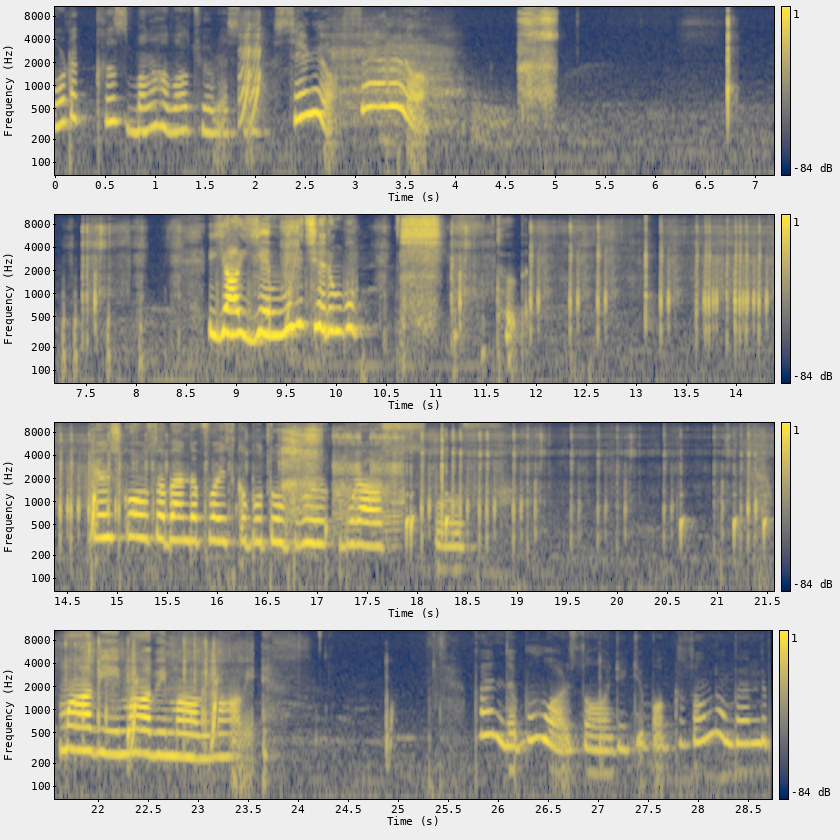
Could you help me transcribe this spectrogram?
Bu arada kız bana hava atıyor resmen. Seviyor. Seviyor. Ya yemin içerim bu. Tövbe. Keşke olsa ben de faiz kabuto biraz. Buruz. Mavi, mavi, mavi, mavi. Bende bu var sadece. Baksana bende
